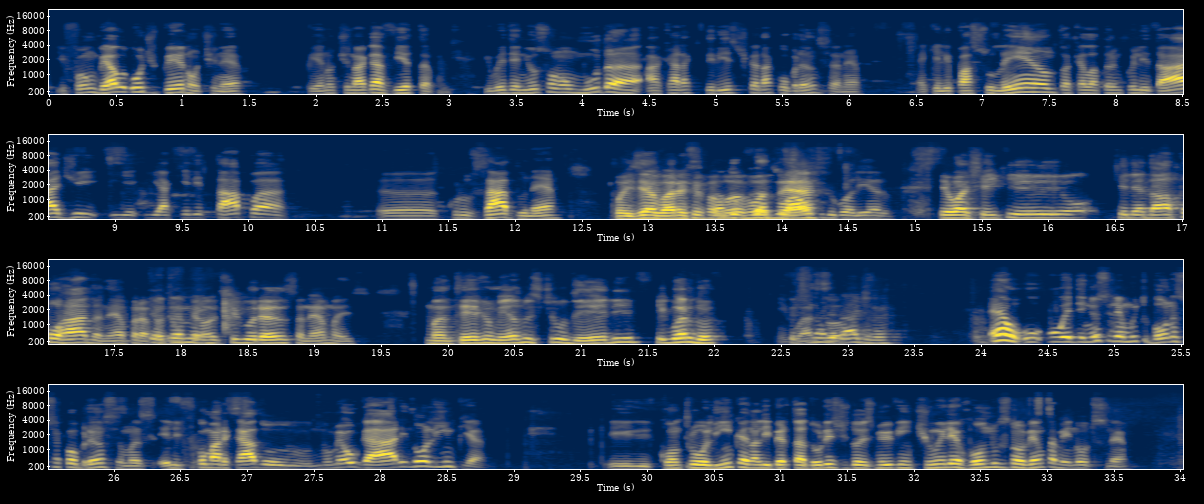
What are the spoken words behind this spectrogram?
E foi um belo gol de pênalti, né? Pênalti na gaveta. E o Edenilson não muda a característica da cobrança, né? É aquele passo lento, aquela tranquilidade e, e aquele tapa uh, cruzado, né? Pois é, agora você falou, eu vou do goleiro. Eu achei que, que ele ia dar uma porrada, né? Para fazer um penal de segurança, né? Mas manteve o mesmo estilo dele e guardou. E guardou. né? É, o, o Edenilson ele é muito bom nessa cobrança, mas ele ficou marcado no Melgar e no Olímpia. E contra o Olímpia na Libertadores de 2021, ele errou nos 90 minutos, né?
